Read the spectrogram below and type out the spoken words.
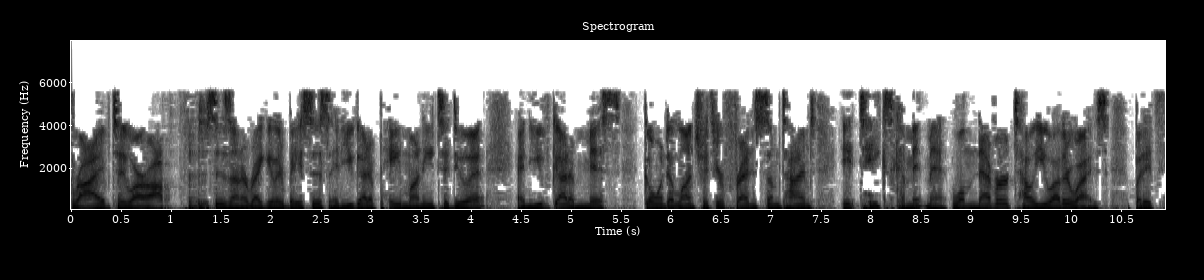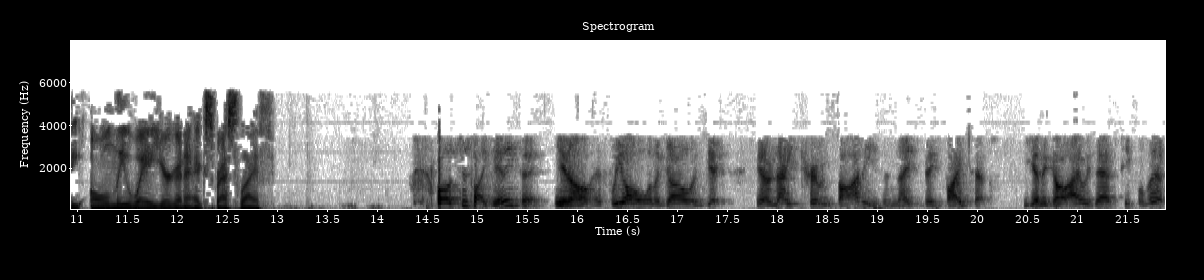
drive to our offices on a regular basis and you got to pay money to do it and you've got to miss going to lunch with your friends sometimes. It takes commitment. We'll never tell you otherwise, but it's the only way you're going to express life. Well, it's just like anything. You know, if we all want to go and get, you know, nice trimmed bodies and nice big biceps, you're going to go. I always ask people this,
